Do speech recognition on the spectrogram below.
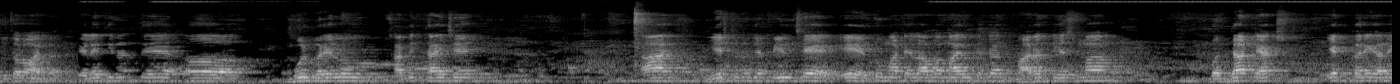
સૂચનો આપ્યા હતા. પહેલેથી જ તે ભૂલ ભરેલું સાબિત થાય છે. આ જીએસટીનું જે બિલ છે એ હેતુ માટે લાવવામાં આવ્યું કે ભારત દેશમાં બધા ટેક્સ એક કરી અને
